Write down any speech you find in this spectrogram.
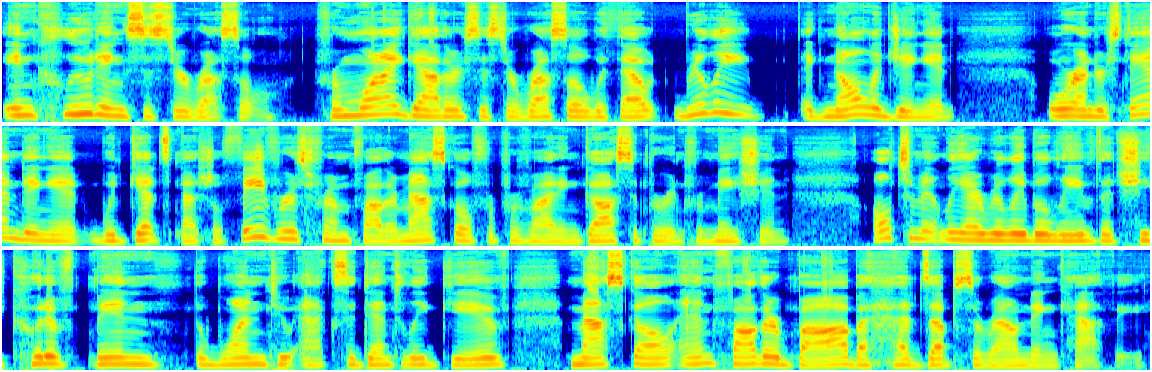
including Sister Russell. From what I gather, Sister Russell, without really acknowledging it or understanding it, would get special favors from Father Maskell for providing gossip or information. Ultimately, I really believe that she could have been the one to accidentally give Maskell and Father Bob a heads up surrounding Kathy.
